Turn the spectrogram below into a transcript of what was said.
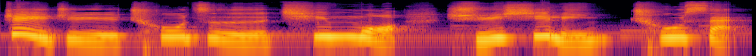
这句出自清末徐锡麟《出塞》：“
